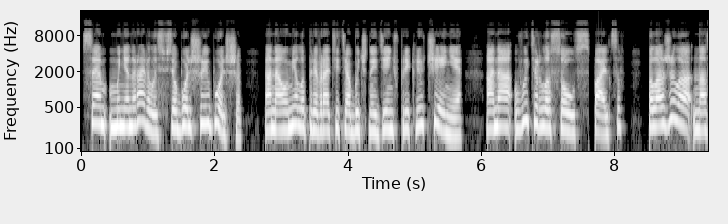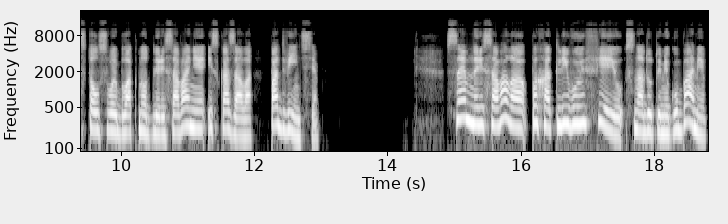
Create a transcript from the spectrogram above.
Сэм мне нравилось все больше и больше. Она умела превратить обычный день в приключение. Она вытерла соус с пальцев, положила на стол свой блокнот для рисования и сказала «подвинься». Сэм нарисовала похотливую фею с надутыми губами,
